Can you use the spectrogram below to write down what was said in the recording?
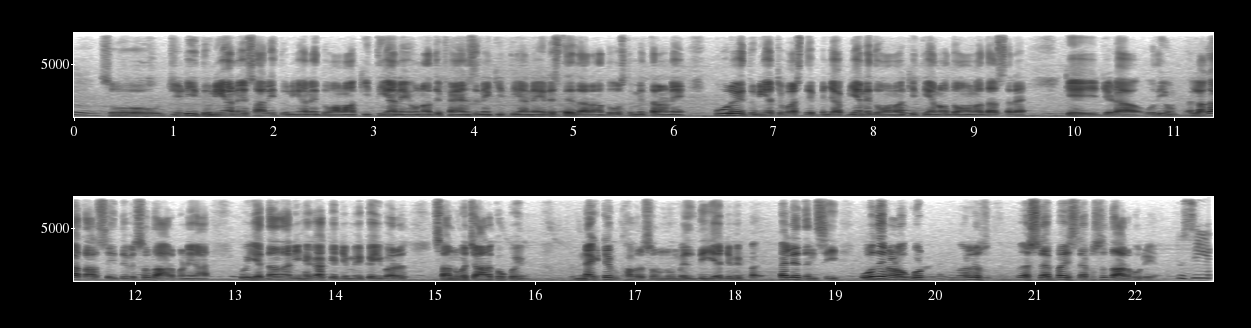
ਹੂੰ। ਸੋ ਜਿਹੜੀ ਦੁਨੀਆ ਨੇ ਸਾਰੀ ਦੁਨੀਆ ਨੇ ਦੁਆਵਾਂ ਕੀਤੀਆਂ ਨੇ ਉਹਨਾਂ ਦੇ ਫੈਨਸ ਨੇ ਕੀਤੀਆਂ ਨੇ ਰਿਸ਼ਤੇਦਾਰਾਂ ਦੋਸਤ ਮਿੱਤਰਾਂ ਨੇ ਪੂਰੇ ਦੁਨੀਆ 'ਚ ਵਸਦੇ ਪੰਜਾਬੀਆਂ ਨੇ ਦੁਆਵਾਂ ਕੀਤੀਆਂ ਨੇ ਉਹ ਦੁਆਵਾਂ ਦਾ ਅਸਰ ਹੈ ਕਿ ਜਿਹੜਾ ਉਹਦੀ ਲਗਾਤਾਰ ਸਿਹਤ ਦੇ ਵਿੱਚ ਸੁਧਾਰ ਬਣਿਆ। ਕੋਈ ਇਦਾਂ ਦਾ ਨਹੀਂ ਹੈਗਾ ਕਿ ਜਿਵੇਂ ਕਈ ਵਾਰ ਸਾਨੂੰ ਅਚਾਨਕ ਕੋਈ ਨੈਗੇਟਿਵ ਖਬਰ ਸੁਣਨ ਨੂੰ ਮਿਲਦੀ ਹੈ, ਜਿਵੇਂ ਪ- ਪਹਿਲੇ ਦਿਨ ਸੀ, ਉਹਦੇ ਨਾਲੋਂ ਗੁੱਡ, ਮਤਲਬ ਸਟੈਪ ਬਾਈ ਸਟੈਪ ਸੁਧਾਰ ਹੋ ਰਿਹਾ ਤੁਸੀਂ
